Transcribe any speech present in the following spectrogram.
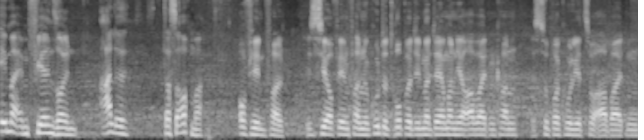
immer empfehlen, sollen alle das auch machen? Auf jeden Fall ist hier auf jeden Fall eine gute Truppe, mit der man hier arbeiten kann. Ist super cool hier zu arbeiten.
